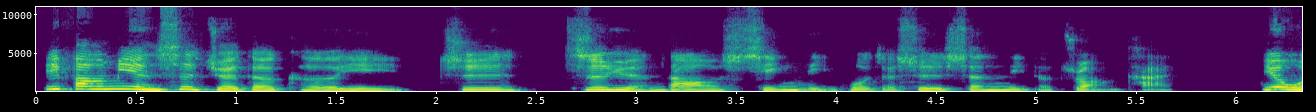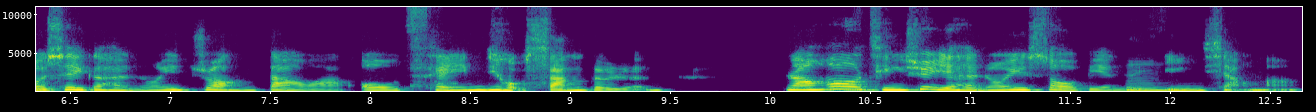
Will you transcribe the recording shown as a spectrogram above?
一方面是觉得可以支支援到心理或者是生理的状态，因为我是一个很容易撞到啊、O C 扭伤的人，然后情绪也很容易受别人的影响嘛。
